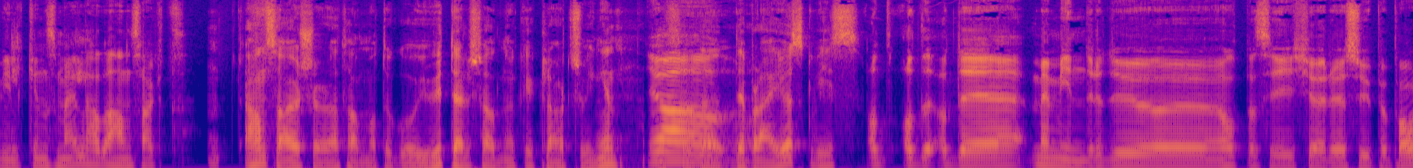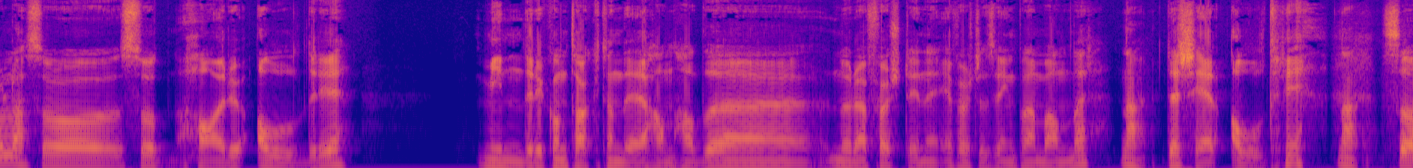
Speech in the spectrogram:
hvilken smell, hadde han sagt. Han sa jo sjøl at han måtte gå ut, ellers hadde han jo ikke klart svingen. Ja, altså, det, det blei jo skvis. Og, og, det, og det, med mindre du øh, holdt på å si, kjører superpole, så, så har du aldri mindre kontakt enn det han hadde når du er først inne i, i første sving på den banen der. Nei. Det skjer aldri. Nei. Så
